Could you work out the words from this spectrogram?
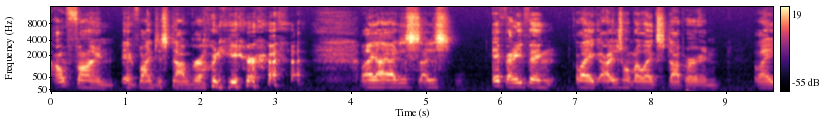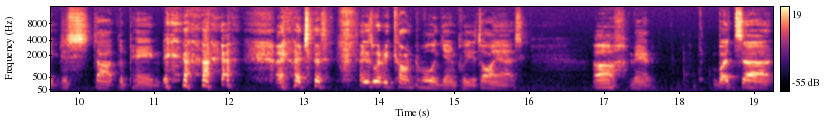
I'm fine if I just stop growing here. like I, I just, I just, if anything, like I just want my legs to stop hurting like just stop the pain. I, I just I just want to be comfortable again, please. That's all I ask. Oh man. But uh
